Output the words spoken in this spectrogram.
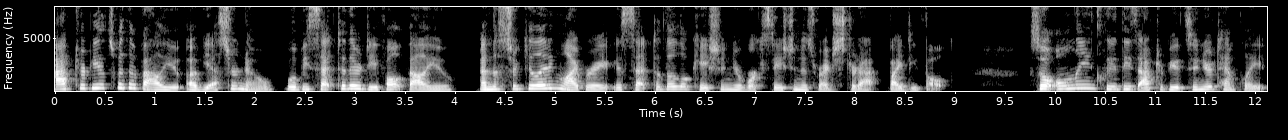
Attributes with a value of yes or no will be set to their default value and the circulating library is set to the location your workstation is registered at by default. So only include these attributes in your template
